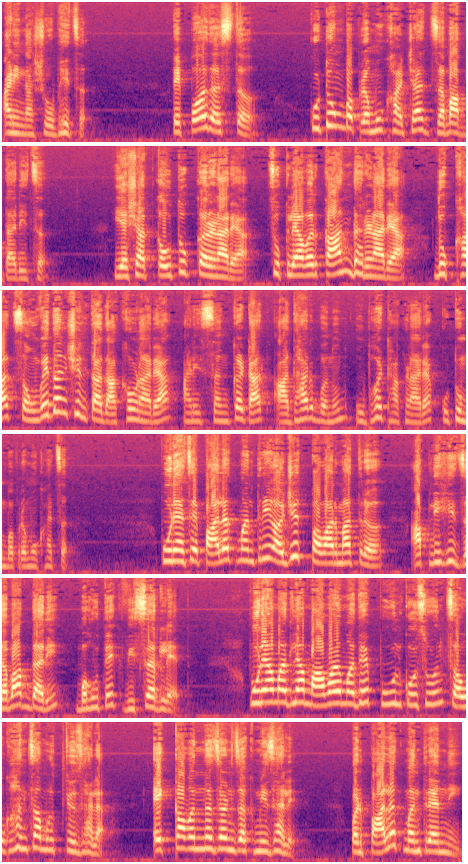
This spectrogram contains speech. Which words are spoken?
आणि ना शोभेचं. ते पद असतं कुटुंब प्रमुखाच्या जबाबदारीचं. यशात कौतुक करणाऱ्या चुकल्यावर कान धरणाऱ्या दुःखात संवेदनशीलता दाखवणाऱ्या आणि संकटात आधार बनून उभं ठाकणाऱ्या कुटुंब प्रमुखाचं. पुण्याचे पालकमंत्री अजित पवार मात्र आपली ही जबाबदारी बहुतेक विसरले आहेत पुण्यामधल्या मावळमध्ये पूल कोसळून चौघांचा मृत्यू झाला. एक्कावन्न जण जखमी झाले. पण पालकमंत्र्यांनी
